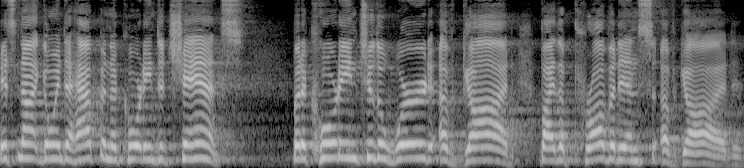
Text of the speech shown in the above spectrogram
It's not going to happen according to chance, but according to the word of God, by the providence of God.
